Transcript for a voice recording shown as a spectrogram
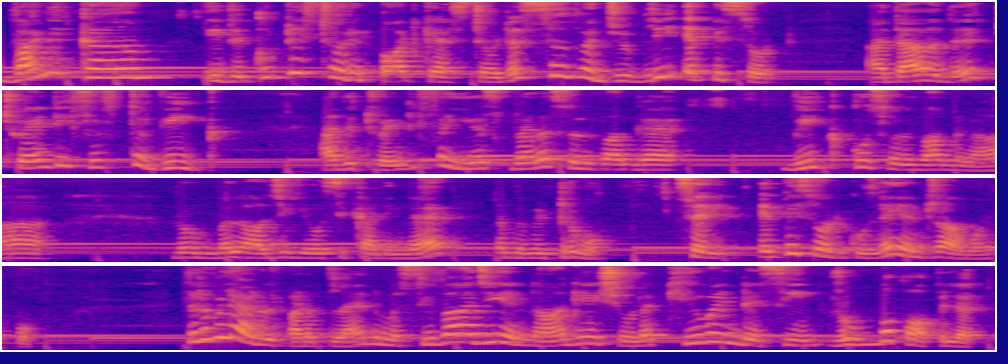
வணக்கம். இது குட்டி ஸ்டோரி பாட்காஸ்டோட சில்வர் ஜூப்ளி எபிசோட் அதாவது டுவெண்ட்டி ஃபிஃப்த் வீக் அது டுவெண்ட்டி ஃபைவ் இயர்ஸ்க்கு தானே சொல்லுவாங்க. வீக்குக்கும் சொல்லுவாங்களா? ரொம்ப லாஜிக் யோசிக்காதீங்க. நம்ம விட்டுருவோம். சரி எபிசோடுக்குள்ளே என்ட்ராகும் இப்போ திருவிழாடல் படத்தில் நம்ம சிவாஜி அண்ட் நாகேஷோட கியூ அண்ட் சீன் ரொம்ப பாப்புலர்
